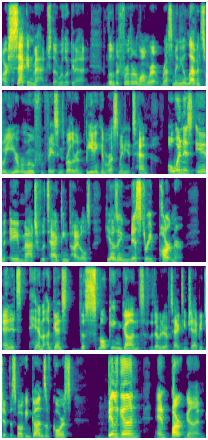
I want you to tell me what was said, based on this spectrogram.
Our second match that we're looking at, a little bit further along, we're at WrestleMania 11, so a year removed from facing his brother and beating him at WrestleMania 10. Owen is in a match for the tag team titles. He has a mystery partner, and it's him against the Smoking Guns for the WWF Tag Team Championship. The Smoking Guns, of course, Billy Gunn and Bart Gunn.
